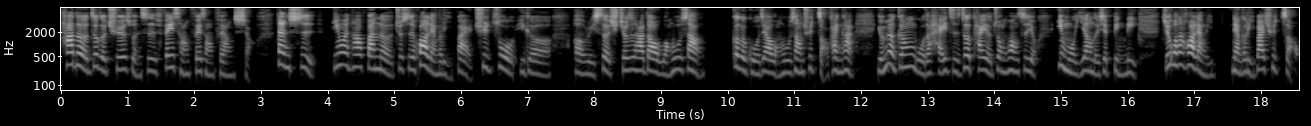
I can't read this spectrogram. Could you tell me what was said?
他的这个缺损是非常非常非常小，但是因为他翻了，就是花了两个礼拜去做一个呃 research，就是他到网络上各个国家网络上去找看看有没有跟我的孩子这胎的状况是有一模一样的一些病例，结果他花了两礼两个礼拜去找，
